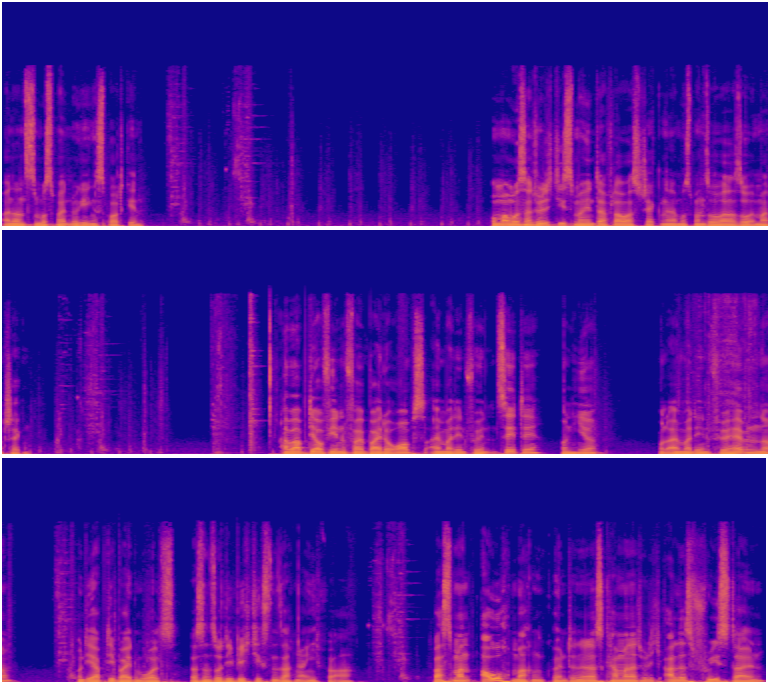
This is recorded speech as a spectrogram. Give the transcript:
Ansonsten muss man halt nur gegen Spot gehen. Und man muss natürlich diesmal hinter Flowers checken, ne? Da muss man so oder so immer checken. Aber habt ihr auf jeden Fall beide Orbs. Einmal den für hinten CT von hier und einmal den für Heaven, ne? Und ihr habt die beiden Walls. Das sind so die wichtigsten Sachen eigentlich für A. Was man auch machen könnte, ne, das kann man natürlich alles freestylen.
